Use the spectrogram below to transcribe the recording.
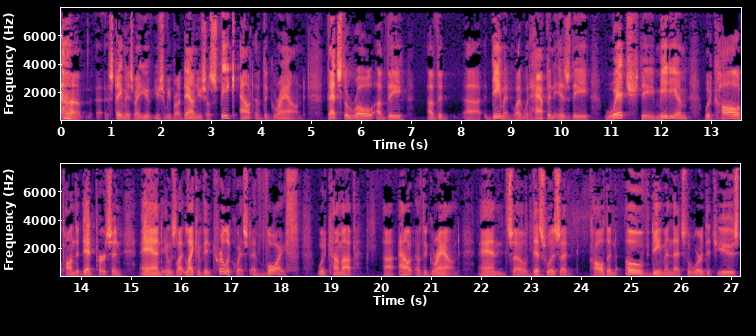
statement is made: you, you shall be brought down. You shall speak out of the ground. That's the role of the of the uh, demon. What would happen is the witch, the medium, would call upon the dead person, and it was like, like a ventriloquist. A voice would come up uh, out of the ground, and so this was a, called an ov demon. That's the word that's used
